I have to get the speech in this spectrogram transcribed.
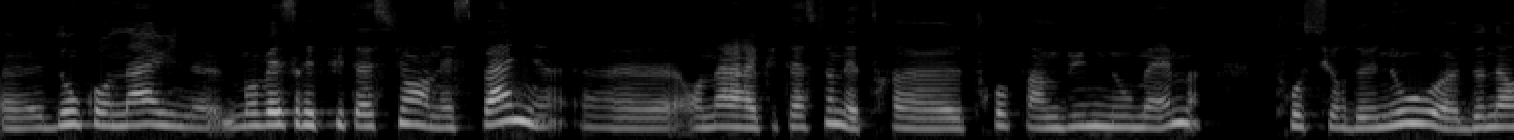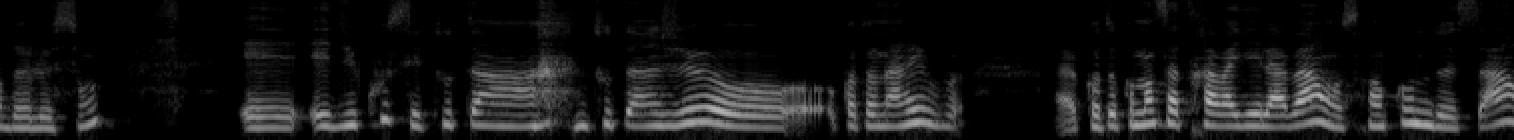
Euh, donc, on a une mauvaise réputation en Espagne. Euh, on a la réputation d'être trop imbu de nous-mêmes, trop sûr de nous, donneur de leçons. Et, du coup, c'est tout un, tout un jeu quand on arrive euh, quand on commence à travailler là-bas, on se rend compte de ça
